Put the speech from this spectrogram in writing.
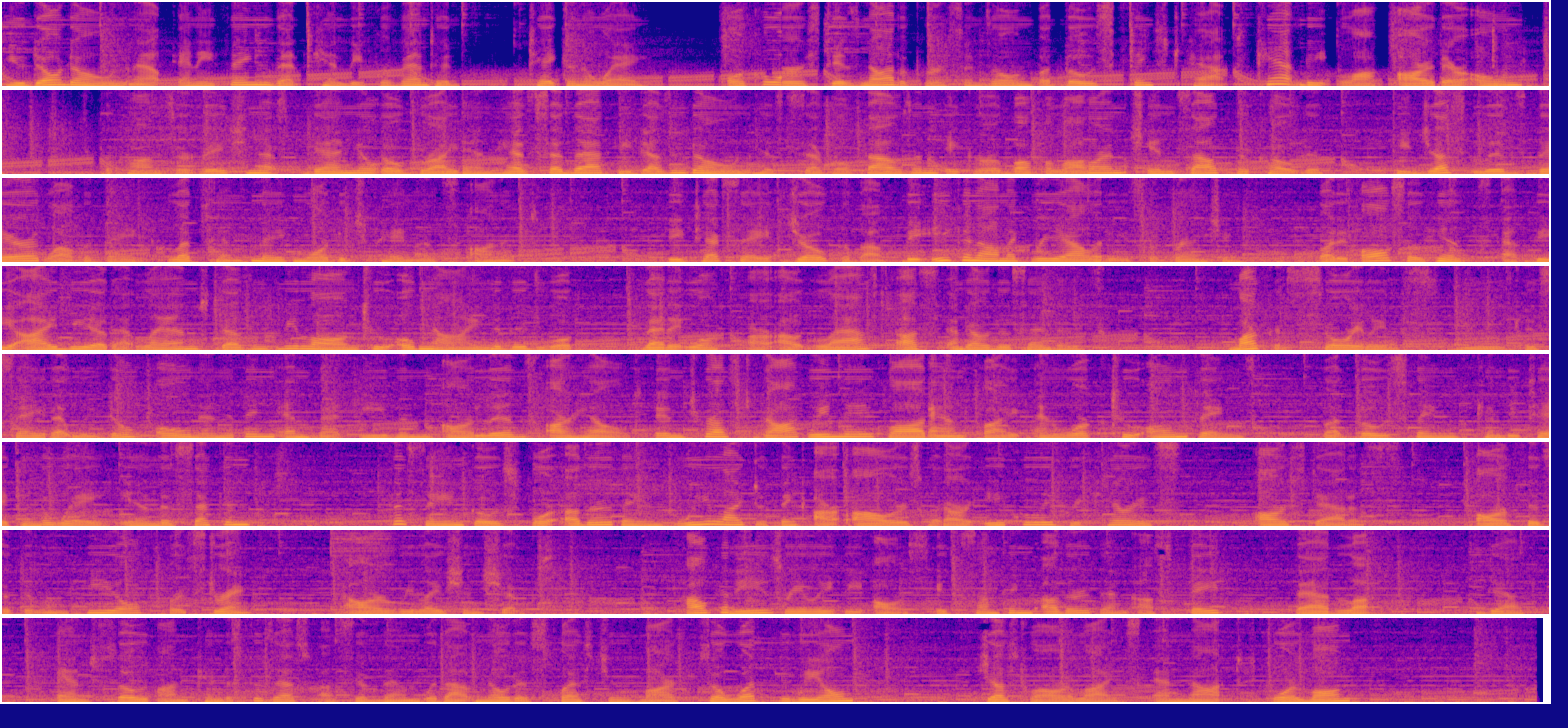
You don't own now anything that can be prevented, taken away, or coerced is not a person's own but those things that can't be blocked are their own. The conservationist Daniel O'Brien has said that he doesn't own his several thousand acre Buffalo Ranch in South Dakota, he just lives there while the bank lets him make mortgage payments on it. The texts joke about the economic realities of ranching, but it also hints at the idea that land doesn't belong to any individual, that it will outlast us and our descendants. Marcus Aurelius used to say that we don't own anything and that even our lives are held in trust. We may plot and fight and work to own things, but those things can be taken away in a second. The same goes for other things we like to think are ours but are equally precarious, our status, our physical appeal for strength, our relationships. How can these really be ours if something other than us fate, bad luck, death, and so on can dispossess us of them without notice question mark so what do we own? Just for our lives and not for long.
